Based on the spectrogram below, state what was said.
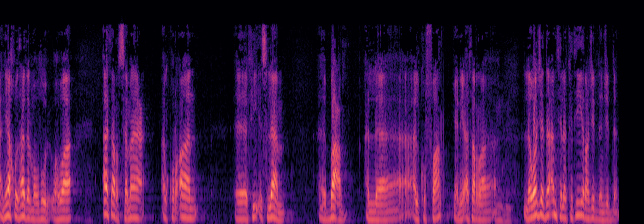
أن يأخذ هذا الموضوع وهو أثر سماع القرآن آه، في إسلام آه، بعض الكفار يعني أثر لوجد أمثلة كثيرة جدا جدا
